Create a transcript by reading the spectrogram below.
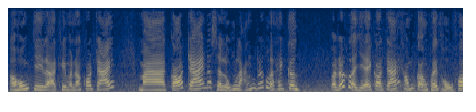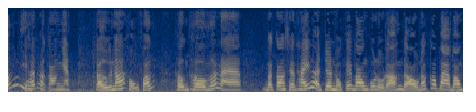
À, huống chi là khi mà nó có trái mà có trái nó sẽ lủng lẳng rất là thấy cưng và rất là dễ co trái không cần phải thụ phấn gì hết bà con nha. Tự nó thụ phấn thường thường đó là bà con sẽ thấy là trên một cái bông của lụa đỏ Ấn Độ nó có ba bông.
